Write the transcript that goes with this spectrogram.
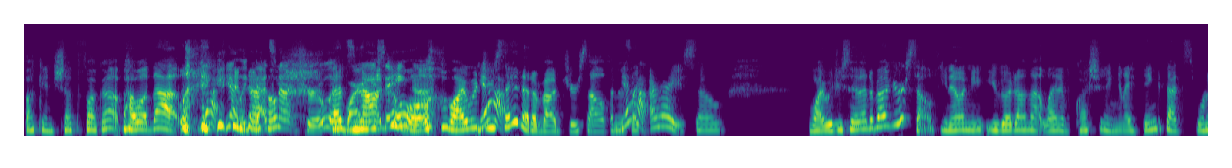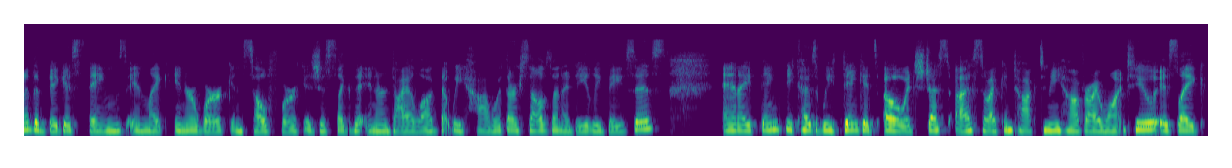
fucking shut the fuck up. How about that? Like Yeah, yeah, like that's not true. Like, that's not cool. that? why would you say that about yourself? And it's like all right so why would you say that about yourself? You know and you, you go down that line of questioning and i think that's one of the biggest things in like inner work and self work is just like the inner dialogue that we have with ourselves on a daily basis and i think because we think it's oh it's just us so i can talk to me however i want to is like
